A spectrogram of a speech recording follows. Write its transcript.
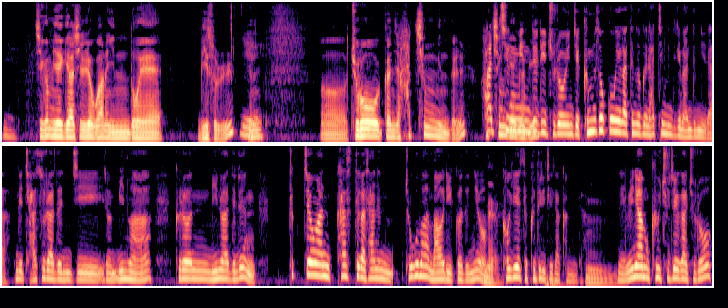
네. 지금 얘기하시려고 하는 인도의 미술은 예. 어, 주로 그러니까 이제 하층민들 하층민들이 주로 이제 금속공예 같은 거 그냥 하층민들이 만듭니다. 근데 자수라든지 이런 민화 그런 민화들은 특정한 카스트가 사는 조그마한 마을이 있거든요. 네. 거기에서 그들이 제작합니다. 음. 네, 왜냐하면 그 주제가 주로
